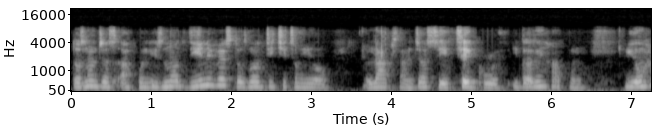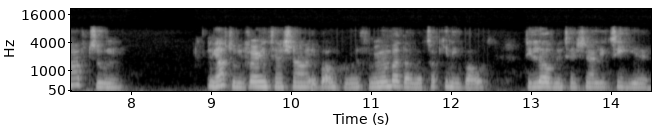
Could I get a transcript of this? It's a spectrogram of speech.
does not just happen. It's not the universe does not ditch it on your laps and just say take growth. It doesn't happen. You have to you have to be very intentional about growth. Remember that we're talking about the law of intentionality here.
